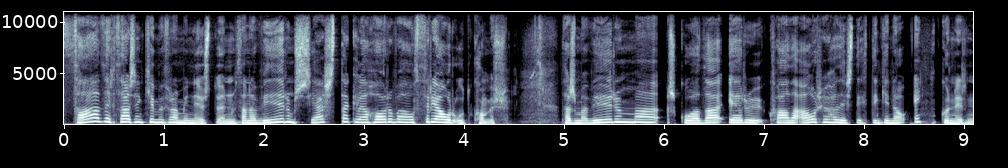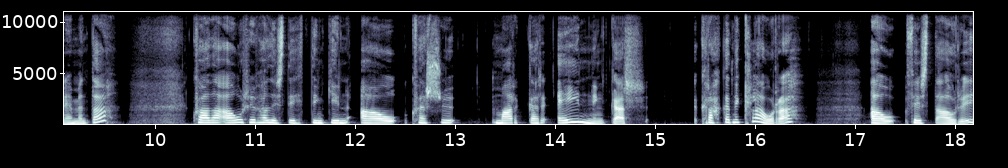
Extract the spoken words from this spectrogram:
það er það sem kemur fram í niðurstöðunum, þannig að við erum sérstaklega að horfa á þrjár útkomur. Það sem að við erum að skoða eru hvaða áhrif hafði styttingin á engunir nefnda, hvaða áhrif hafði styttingin á hversu margar einingar krakkarnir klára á fyrsta ári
